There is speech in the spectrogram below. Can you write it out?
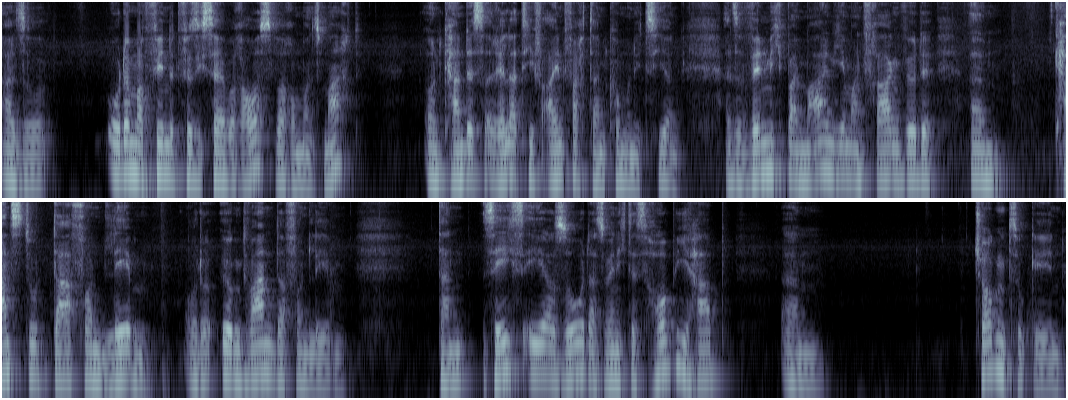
Also, oder man findet für sich selber raus, warum man es macht und kann das relativ einfach dann kommunizieren. Also, wenn mich beim Malen jemand fragen würde, ähm, kannst du davon leben oder irgendwann davon leben, dann sehe ich es eher so, dass wenn ich das Hobby habe, ähm, joggen zu gehen,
